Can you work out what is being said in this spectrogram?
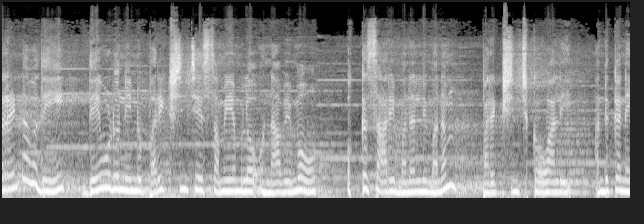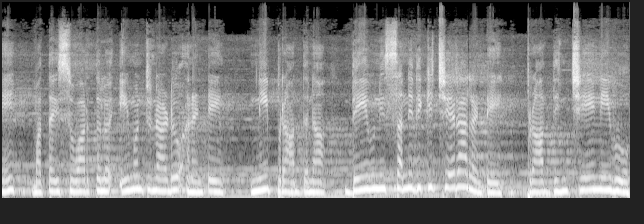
రెండవది దేవుడు నిన్ను పరీక్షించే సమయంలో ఉన్నావేమో ఒక్కసారి మనల్ని మనం పరీక్షించుకోవాలి. అందుకనే మతై సువార్తలో ఏమంటున్నాడు అనంటే నీ ప్రార్థన దేవుని సన్నిధికి చేరాలంటే ప్రార్థించే నీవు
